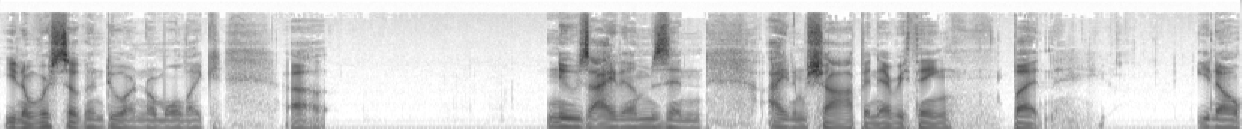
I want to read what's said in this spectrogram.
you know, we're still going to do our normal like uh, news items and item shop and everything. But you know,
